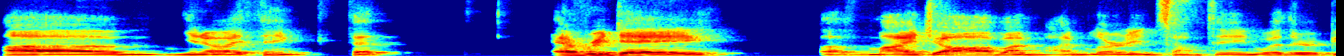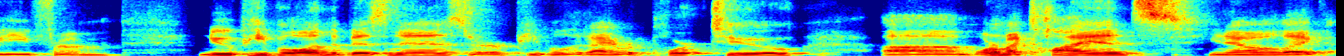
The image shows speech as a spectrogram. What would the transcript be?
Um, you know i think that every day of my job I'm, I'm learning something whether it be from new people in the business or people that i report to um, or my clients you know like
